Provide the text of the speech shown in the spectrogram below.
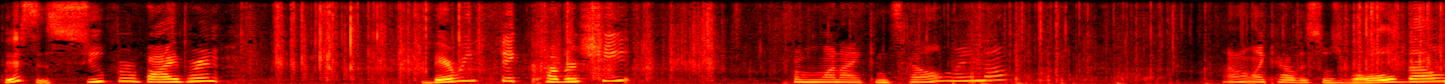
This is super vibrant. Very thick cover sheet from what I can tell right now. I don't like how this was rolled though.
